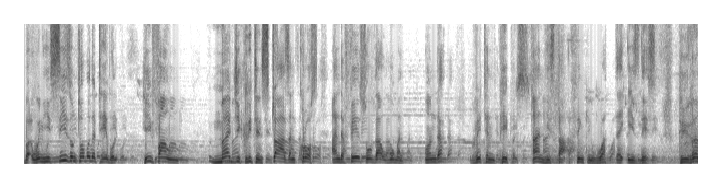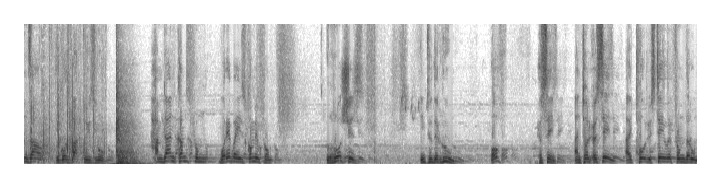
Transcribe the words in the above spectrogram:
But when he sees on top of the table, he found magic written stars and cross and the face of that woman on the written papers. And he started thinking, what is this? He runs out, he goes back to his room. Hamdan comes from wherever he's coming from, rushes into the room of Hussein and told Hussein, I told you stay away from the room.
